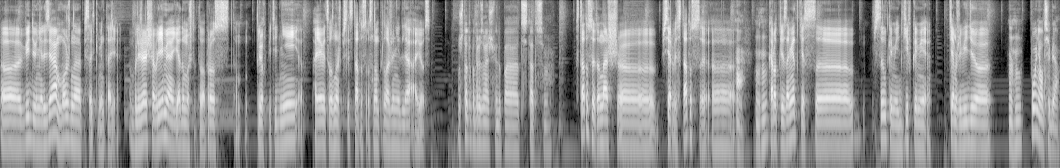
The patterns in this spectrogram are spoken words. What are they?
Э, видео нельзя, можно писать комментарии. В ближайшее время, я думаю, что это вопрос 3-5 дней, появится возможность писать статус в основном приложении для iOS. Ну, что ты подразумеваешь в виду под статусами? Статусы — это наш э, сервис статусы, э, а, угу. короткие заметки с э, ссылками, дивками, тем же видео. Угу. Понял тебя.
